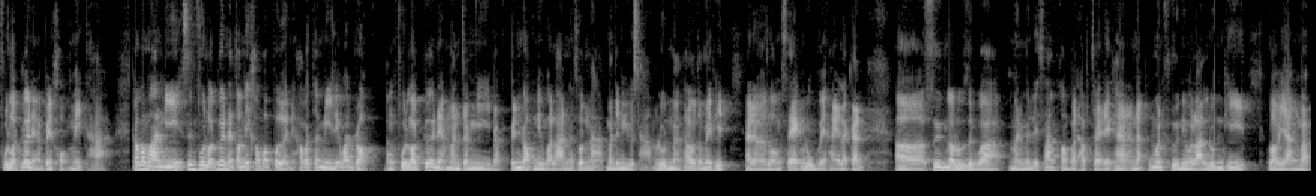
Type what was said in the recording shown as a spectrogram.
Food Locker เนี่ยมันเป็นของอเมริกา ก็ประมาณนี้ซึ่ง Food Locker เนี่ยตอนที่เขามาเปิดเนี่ยเขาก็จะมีเรียกว่า drop ของ Food Locker เนี่ยมันจะมีแบบเป็น drop New Balance นส่วนมาก มันจะมีอยู่ 3 รุ่นมั้งถ้าเราจะไม่ผิดเดี๋ยวลองแทรกรูปไว้ให้ละกันเอ่อซึ่งเรารู้สึกว่ามันไม่ได้สร้างความประทับใจได้ขนาดนั้นนะเพราะมันคือ New Balance รุ่นที่เรายังแบบ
